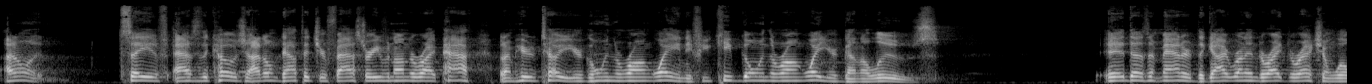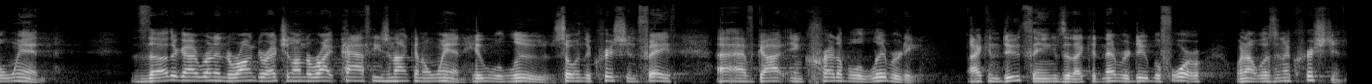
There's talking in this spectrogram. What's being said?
I don't say if as the coach, I don't doubt that you're fast or even on the right path, but I'm here to tell you you're going the wrong way. And if you keep going the wrong way, you're going to lose. It doesn't matter. The guy running the right direction will win. The other guy running the wrong direction on the right path, he's not going to win. He will lose. So in the Christian faith, I've got incredible liberty. I can do things that I could never do before when I wasn't a Christian.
